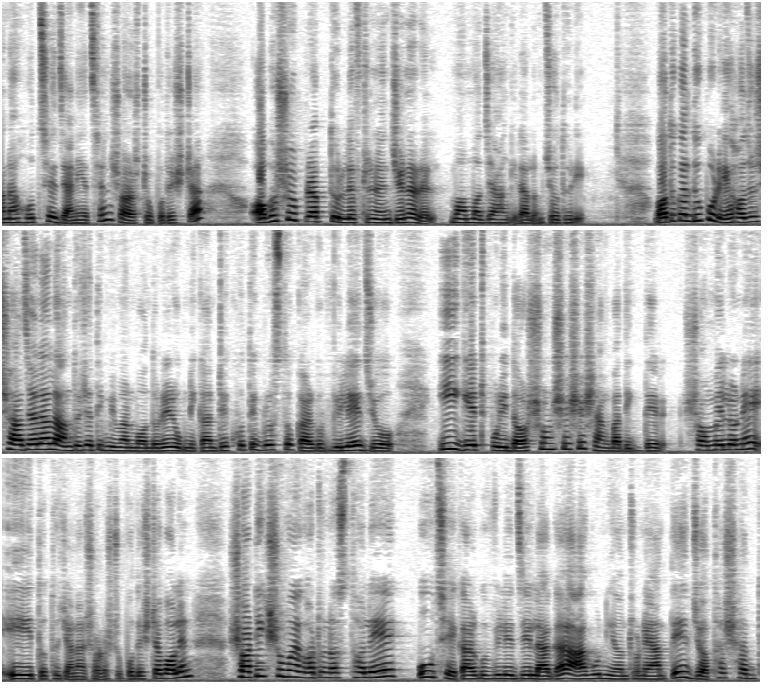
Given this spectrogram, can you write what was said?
আনা হচ্ছে জানিয়েছেন স্বরাষ্ট্র উপদেষ্টা অবসরপ্রাপ্ত লেফটেন্যান্ট জেনারেল মোহাম্মদ জাহাঙ্গীর আলম চৌধুরী। গতকাল দুপুরে হজরত শাহজালাল আন্তর্জাতিক বিমানবন্দরের অগ্নিকাণ্ডে ক্ষতিগ্রস্ত কার্গো ভিলেজ ও ই গেট পরিদর্শন শেষে সাংবাদিকদের সম্মেলনে এ তথ্য জানান স্বরাষ্ট্র উপদেষ্টা বলেন, সঠিক সময়ে ঘটনাস্থলে পৌঁছে কার্গো ভিলেজে লাগা আগুন নিয়ন্ত্রণে আনতে যথাসাধ্য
